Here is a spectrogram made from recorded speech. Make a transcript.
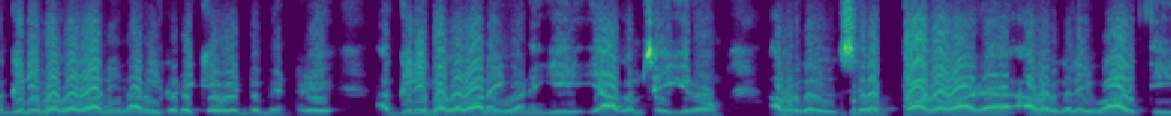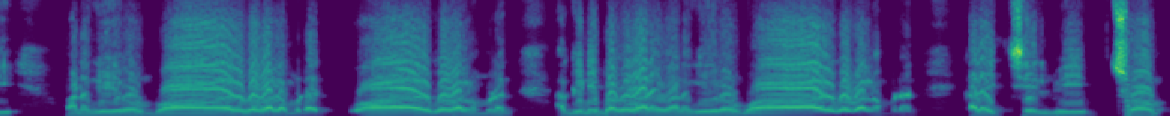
அக்னி பகவானின் அருள் கிடைக்க வேண்டும் என்று அக்னி பகவானை வணங்கி யாகம் செய்கிறோம். அவர்கள் சிறப்பாக வாழ அவர்களை வாழ்த்தி வணங்குகிறோம். வாழ்க வளமுடன் வாழ்க வளமுடன். அக்னி பகவானை வணங்குகிறோம். வாழ்க வளமுடன். கலைச்செல்வி சோம்.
